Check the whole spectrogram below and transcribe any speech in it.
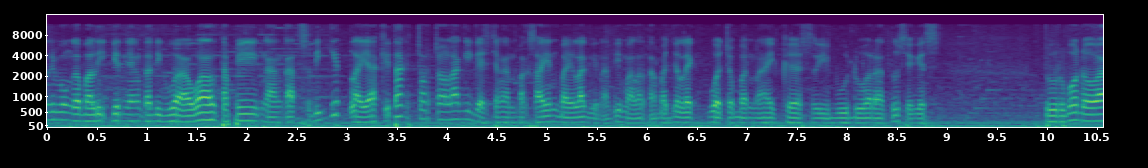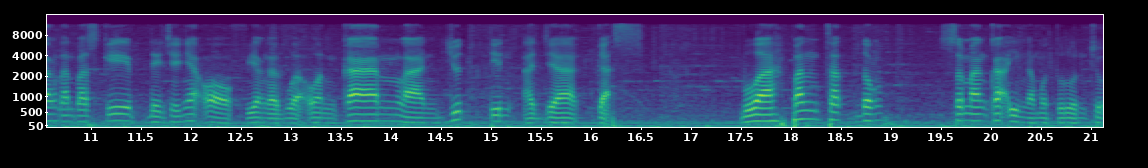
ribu nggak balikin yang tadi gua awal tapi ngangkat sedikit lah ya. Kita cocok lagi guys. Jangan paksain buy lagi nanti malah tambah jelek. Gua coba naik ke 1200 ya guys. Turbo doang tanpa skip. DC nya off. Yang gak gua on kan lanjutin aja gas. Buah pancat dong. Semangka ini nggak mau turun cu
